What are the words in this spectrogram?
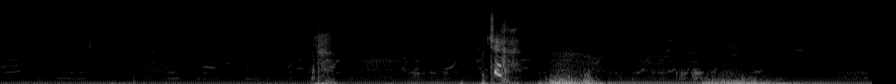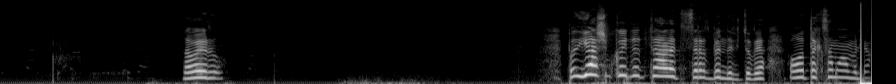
O, mój. To jest chyba obok mnie. Obok mnie? Uciekaj. Dobra. Dawaj. ru- Bo ja szybko idę do toalety, zaraz będę widzowie. O, tak samo Amelia.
